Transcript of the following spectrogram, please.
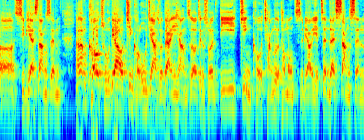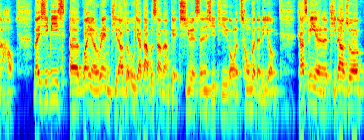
呃 CPI 上升。那他们扣除掉进口物价所带来影响之后，这个所谓低进口强度的通膨指标也正在上升了哈。那 ECB 呃官员 Rehn 提到说，物价大幅上涨给七月升息提供了充分的理由。Casimir 呢提到说。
